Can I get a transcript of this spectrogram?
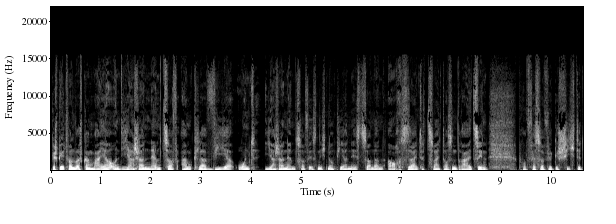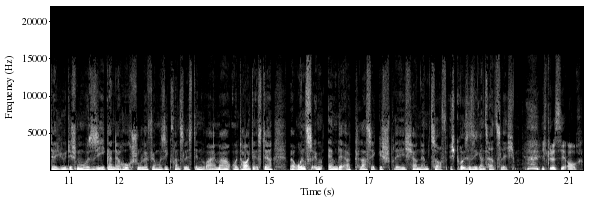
gespielt von Wolfgang Mayer und Jascha Nemtsov am Klavier. Und Jascha Nemtsov ist nicht nur Pianist, sondern auch seit 2013 Professor für Geschichte der jüdischen Musik an der Hochschule für Musik Franz Liszt in Weimar. Und heute ist er bei uns im MDR Klassikgespräch. Herr Nemtsov, ich grüße Sie ganz herzlich. Ich grüße Sie auch.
